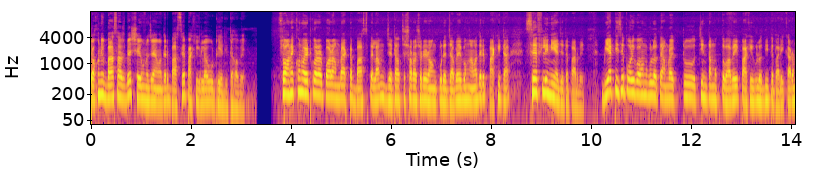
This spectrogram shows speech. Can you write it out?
যখনই বাস আসবে, সেই অনুযায়ী আমাদের বাসে পাখিগুলো উঠিয়ে দিতে হবে। সো অনেকক্ষণ ওয়েট করার পর আমরা একটা বাস পেলাম, যেটা হচ্ছে সরাসরি রংপুরে যাবে এবং আমাদের পাখিটা সেফলি নিয়ে যেতে পারবে। বিআরটিসি পরিবহনগুলোতে আমরা একটু চিন্তামুক্তভাবেই পাখিগুলো দিতে পারি, কারণ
